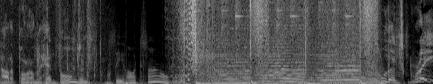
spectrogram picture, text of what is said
Now to put on the headphones and see how it sounds. Oh, that's great.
